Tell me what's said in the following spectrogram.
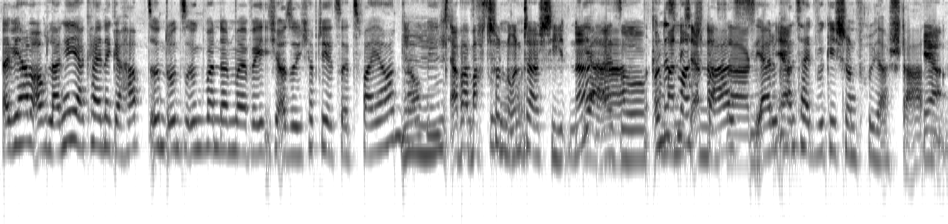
Weil wir haben auch lange ja keine gehabt und uns irgendwann dann mal welche, also ich habe die jetzt seit zwei Jahren, glaube ich. Mhm. Aber macht schon einen Unterschied, ne? Ja, Also kann und man es nicht macht Spaß. sagen. Ja, du kannst halt wirklich schon früher starten. Ja.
